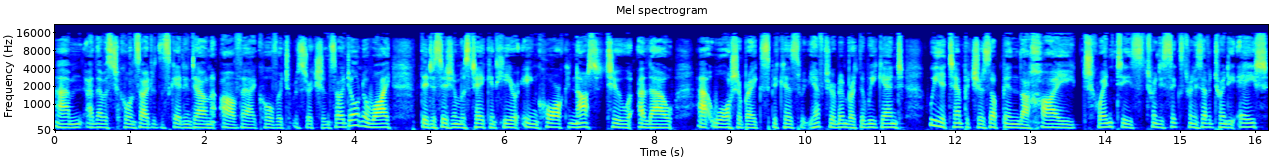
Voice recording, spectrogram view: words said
um, and that was to coincide with the scaling down of uh, COVID restrictions so I don't know why the decision was taken here in Cork not to allow uh, water breaks because you have to remember at the weekend we had temperatures up in the high 20s 26 27 28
